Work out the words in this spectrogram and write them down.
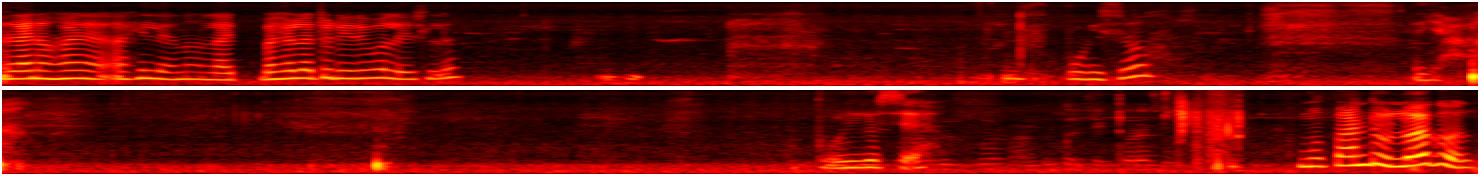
লাইট নহয় আহিলে ন, লাইট বাহিৰৰ লাইটটো দি দিব লাগিছিলে। পুৰিছে অ'। এয়া পৰি গৈছে। মোৰ পাণটো লৈ গ'ল।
